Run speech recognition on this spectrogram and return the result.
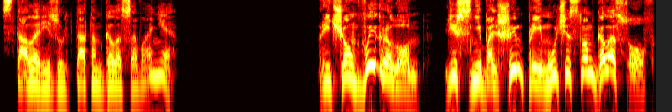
стала результатом голосования? Причем выиграл он лишь с небольшим преимуществом голосов,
